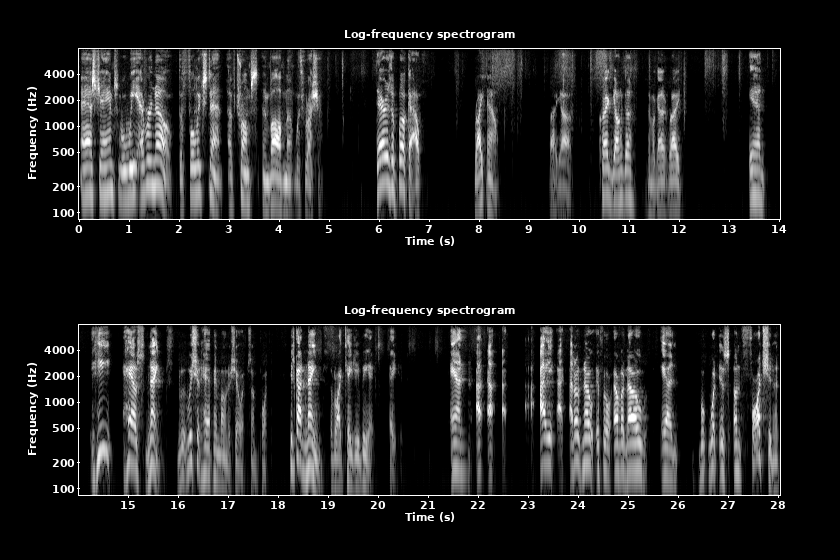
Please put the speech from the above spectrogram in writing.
asked James, "Will we ever know the full extent of Trump's involvement with Russia?" There is a book out right now by uh, Craig Unger. If I got it right, and he has names. We should have him on the show at some point. He's got names of like KGB agents, and I I, I, I don't know if we'll ever know. And what is unfortunate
